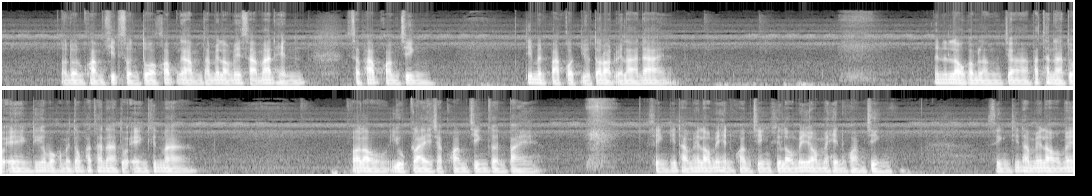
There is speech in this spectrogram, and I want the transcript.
ำเราโดนความคิดส่วนตัวครอบงำทำให้เราไม่สามารถเห็นสภาพความจริง ที่มันปรากฏอยู่ตลอดเวลาได้ดังนั้นเรากำลังจะพัฒนาตัวเองที่เขาบอกทำไมต้องพัฒนาตัวเองขึ้นมา เพราะเราอยู่ไกลจากความจริงเกินไป สิ่งที่ทำให้เราไม่เห็นความจริง คือเราไม่ยอมมาเห็นความจริง สิ่งที่ทำให้เราไม่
